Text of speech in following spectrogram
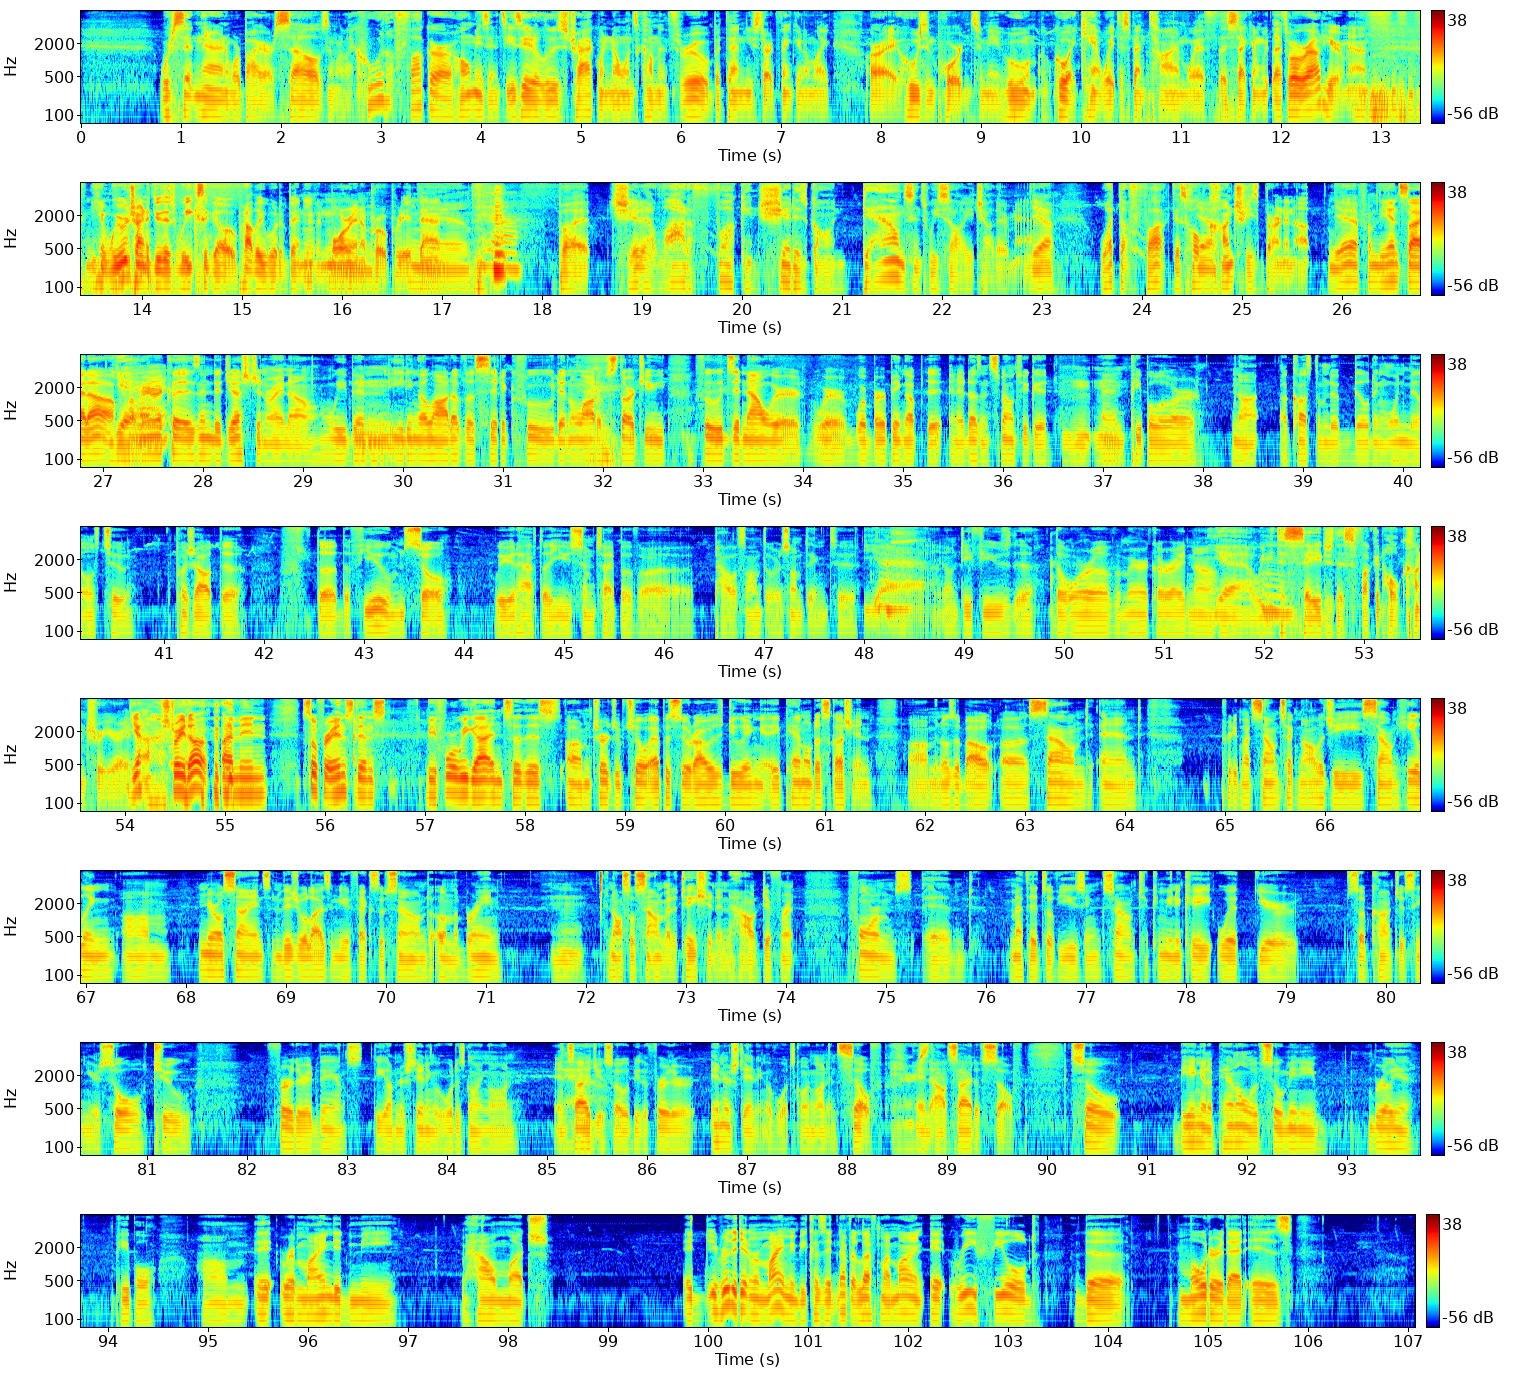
we're sitting there and we're by ourselves, and we're like, who the fuck are our homies? And it's easy to lose track when no one's coming through. But then you start thinking, I'm like, all right, who's important to me? Who am- who I can't wait to spend time with the second we That's why we're out here, man. you know, we were trying to do this weeks ago. It probably would have been even more inappropriate then. Yeah. Yeah. But shit, a lot of fucking shit has gone down since we saw each other, man. Yeah. What the fuck? This whole Yeah. country's burning up. Yeah, from the inside out. Yeah. America is indigestion right now. We've been Mm. eating a lot of acidic food and a lot of starchy foods, and now we're we're we're burping up it, and it doesn't smell too good. Mm-mm. And people are not accustomed to building windmills to push out the f- the the fumes. So we would have to use some type of uh, Palo Santo or something to yeah. you know defuse the the aura of America right now. Yeah, we need to Mm. sage this fucking whole country right Yeah, now. straight up. I mean, so for instance, before we got into this um, Church of Chill episode, I was doing a panel discussion. Um, and it was about uh, sound and pretty much sound technology, sound healing, um, neuroscience, and visualizing the effects of sound on the brain, Mm. and also sound meditation and how different forms and methods of using sound to communicate with your subconscious and your soul to further advance the understanding of what is going on inside you. So it would be the further understanding of what's going on in self and outside of self. So being in a panel with so many brilliant people, um, it reminded me how much it, it really didn't remind me because it never left my mind. It refueled the motor that is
